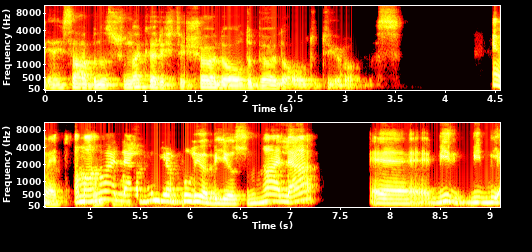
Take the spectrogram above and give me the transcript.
hesabınız şuna karıştı, şöyle oldu, böyle oldu diyor olması. Evet ama hala bu yapılıyor biliyorsun. Hala e, bir, bir, bir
